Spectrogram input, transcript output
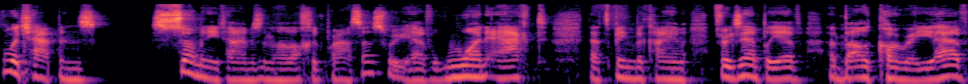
which happens so many times in the halachic process where you have one act that's being Mekayim. For example, you have a Baal Koreh, you have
